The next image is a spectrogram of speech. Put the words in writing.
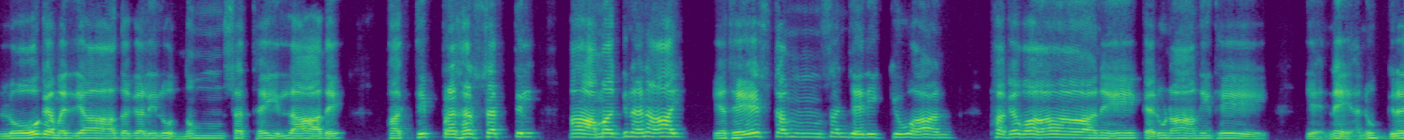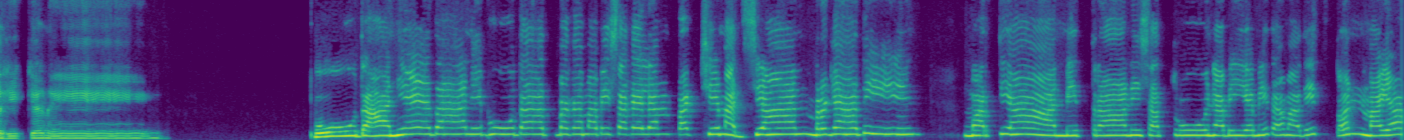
ലോകമര്യാദകളിൽ ഒന്നും ശ്രദ്ധയില്ലാതെ ഭക്തിപ്രഹർഷത്തിൽ ആമഗ്നനായി യഥേഷ്ടം സഞ്ചരിക്കുവാൻ ഭഗവാനെ കരുണാനിധേ എന്നെ അനുഗ്രഹിക്കണേ. ഭൂതാന്യേതാനി ഭൂതാത്മകമപി സകലം പക്ഷി മത്സ്യാൻ മൃഗാദീൻ മർത്യാൻ മിത്രാണി ശത്രൂനഭിയമിതമതി ത്വന്മയാ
